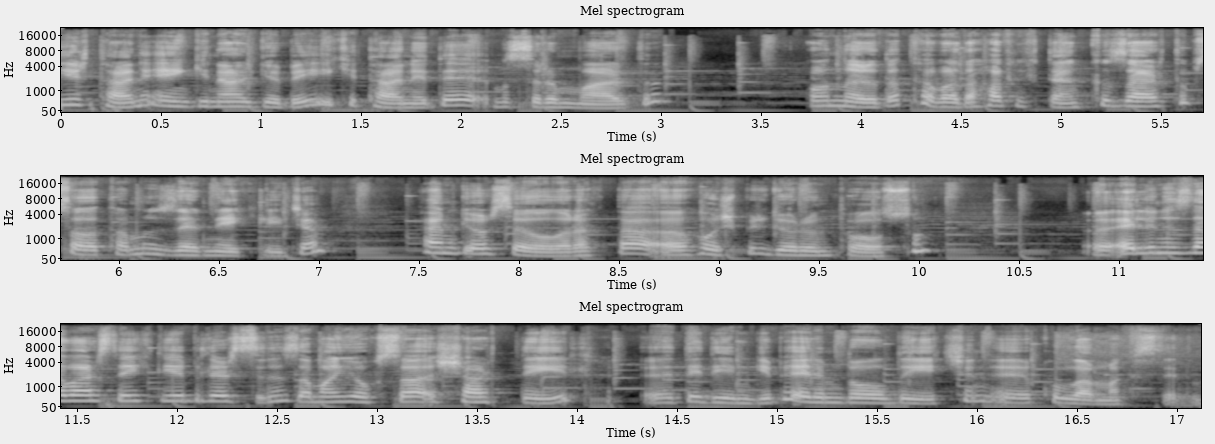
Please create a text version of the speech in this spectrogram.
Bir tane enginar göbeği, iki tane de mısırım vardı. Onları da tavada hafiften kızartıp salatamın üzerine ekleyeceğim. Hem görsel olarak da e, hoş bir görüntü olsun. E, Elinizde varsa ekleyebilirsiniz ama yoksa şart değil. E, Dediğim gibi elimde olduğu için kullanmak istedim.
